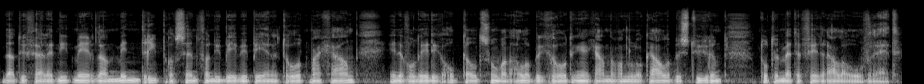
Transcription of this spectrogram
dat u feitelijk niet meer dan min 3% van uw BBP in het rood mag gaan in de volledige optelsom van alle begrotingen gaande van de lokale besturen tot en met de federale overheid.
